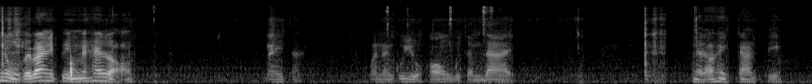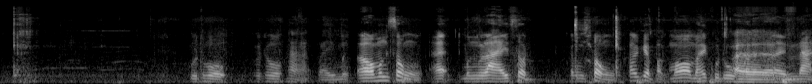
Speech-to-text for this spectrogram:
หนูไปบ้านในปินไม่ให้หรอ ไม่จ้ะวันนั้นกูอยู่ห้องกูจำได้ เดี๋ยวเราเหตุการณ์สิกูโทรกูโทรหาไปมึงอ๋อมึงส่งเอะมึงไลฟ์สดมึงส่งข้าวเก็บปักหม้อมาให้กูดูมาอะไรน่ะ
